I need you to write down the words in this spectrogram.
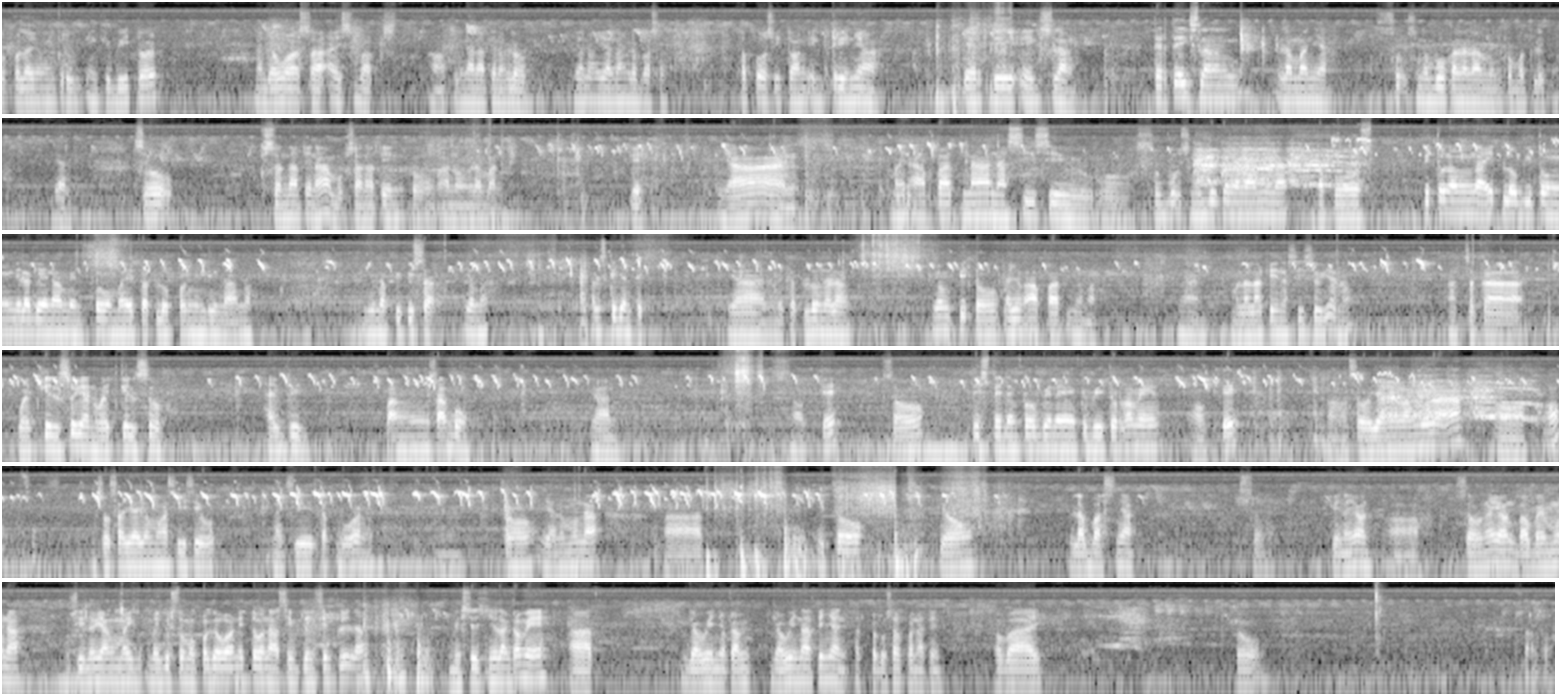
Ito pala yung incub- incubator nagawa sa ice box. Ah, tingnan natin ang loob. Yan ang yan ang labas. oh. Tapos ito ang egg tray niya. 30 eggs lang. 30 eggs lang ang laman niya. So, sinubukan na namin kung maglito. Yan. So, buksan natin ha. Buksan natin kung anong laman. Okay. Yan. May apat na nasisiw. Oh, subo, sinubukan na namin na. Tapos, pito lang na itlog itong nilagay namin. So, may tatlo pang hindi na ano. Hindi napipisa. Yan ha. Alis ka dyan, te. Yan. May tatlo na lang. Yung pito, ay yung apat, yun oh. Yan. Malalaki na siso yan, oh. At saka, white kelso yan. White kelso. Hybrid. Pang sabong. Yan. Okay. So, tested and proven na yung incubator namin. Okay. Ah, so, yan na lang muna ah. Oh, oh. So, saya yung mga sisiw. Nagsitakbuhan. Mm. So, yan na muna. At ito yung labas niya. So, okay na yun. Ah, so, ngayon, babay muna. Kung sino yung may, may gusto magpagawa nito na simpleng-simple lang, message nyo lang kami at gawin nyo kami, gawin natin yan at pag-usapan natin. Bye-bye. So, saan to?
